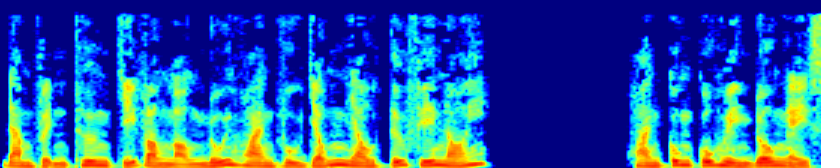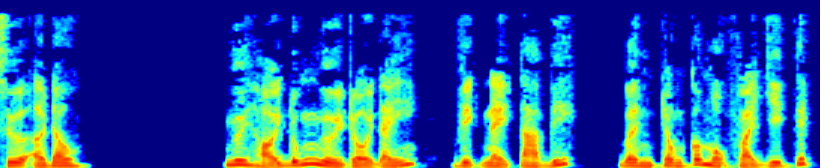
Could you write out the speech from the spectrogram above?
đàm vịnh thương chỉ vào ngọn núi hoang vu giống nhau tứ phía nói. Hoàng cung của huyền đô ngày xưa ở đâu? Ngươi hỏi đúng người rồi đấy, việc này ta biết, bên trong có một vài di tích,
